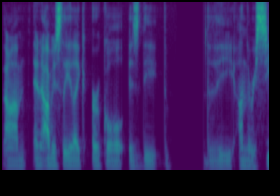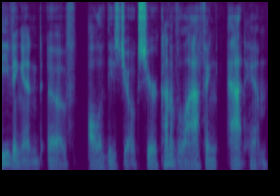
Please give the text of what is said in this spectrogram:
um, and obviously, like Urkel is the, the the on the receiving end of all of these jokes. You're kind of laughing at him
